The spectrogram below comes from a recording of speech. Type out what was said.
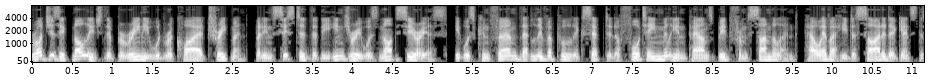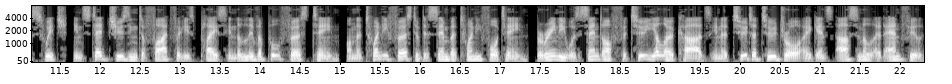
Rodgers acknowledged that Borini would require treatment, but insisted that the injury was not serious. It was confirmed that Liverpool accepted a £14 million bid from Sunderland, however, he decided against the switch, instead, choosing to fight for his place in the Liverpool first team. On 21 December 2014, Borini was sent off for two yellow cards in a 2 2 draw against Arsenal at Anfield,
